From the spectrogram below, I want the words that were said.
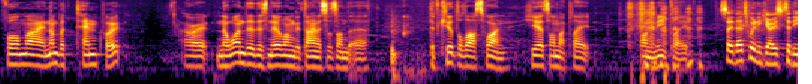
for my number 10 quote, all right, no wonder there's no longer dinosaurs on the earth. They've killed the last one. Here it's on my plate. On me plate. So that's when he goes to the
